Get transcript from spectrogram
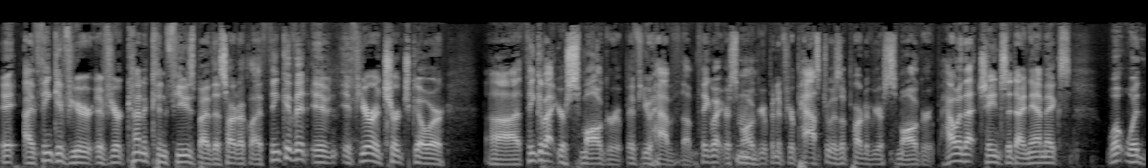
it, I think if you're if you're kind of confused by this article, I think of it if, if you're a churchgoer. Uh, think about your small group if you have them. Think about your small group, and if your pastor was a part of your small group, how would that change the dynamics? What would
